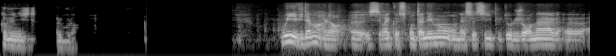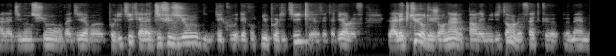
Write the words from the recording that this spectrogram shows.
communiste. Oui, évidemment. Alors, euh, c'est vrai que spontanément, on associe plutôt le journal à la dimension, on va dire, politique, à la diffusion des, contenus politiques, c'est-à-dire la lecture du journal par les militants, le fait qu'eux-mêmes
